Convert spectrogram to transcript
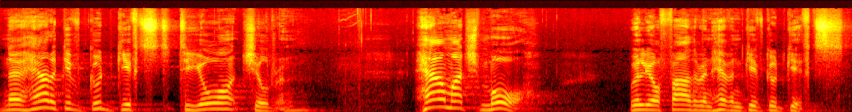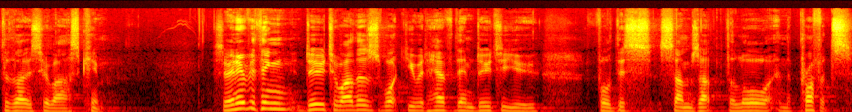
know how to give good gifts to your children, how much more will your Father in heaven give good gifts to those who ask him? So, in everything, do to others what you would have them do to you, for this sums up the law and the prophets.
